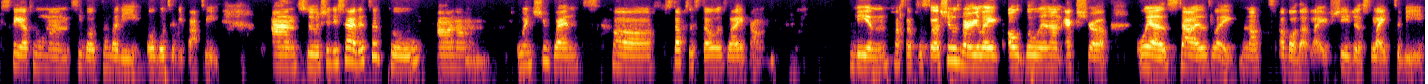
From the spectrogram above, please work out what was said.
stay at home and see about somebody or go to the party. And so she decided to go. And um, when she went, her stepsister was like, um, being her stepsister, she was very like outgoing and extra, whereas Starr is like not about that life. She just liked to be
